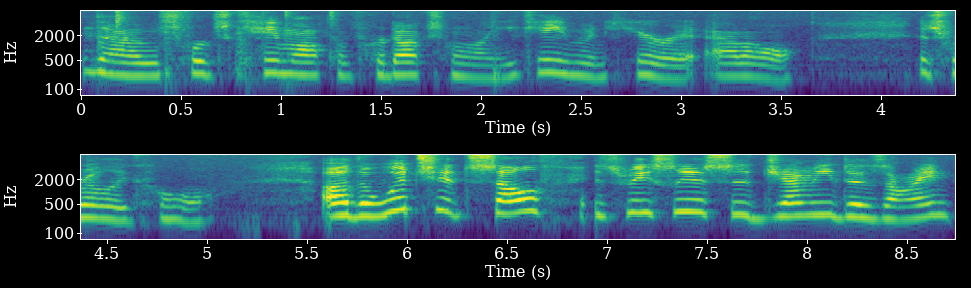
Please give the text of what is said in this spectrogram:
that I was first came off the production line, you can't even hear it at all. It's really cool. Uh, the witch itself is basically just a gemmy design,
